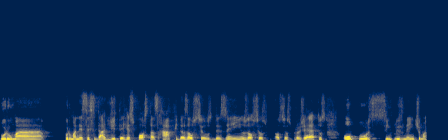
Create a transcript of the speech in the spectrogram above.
por uma, por uma necessidade de ter respostas rápidas aos seus desenhos, aos seus, aos seus projetos, ou por simplesmente uma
